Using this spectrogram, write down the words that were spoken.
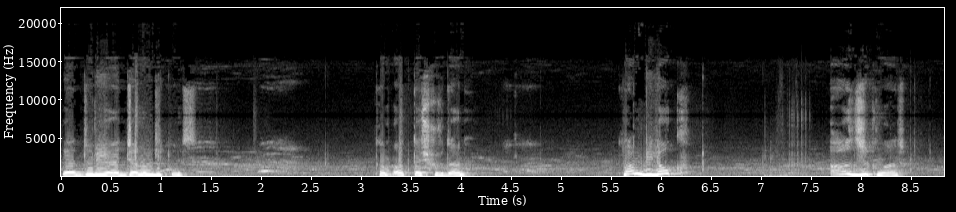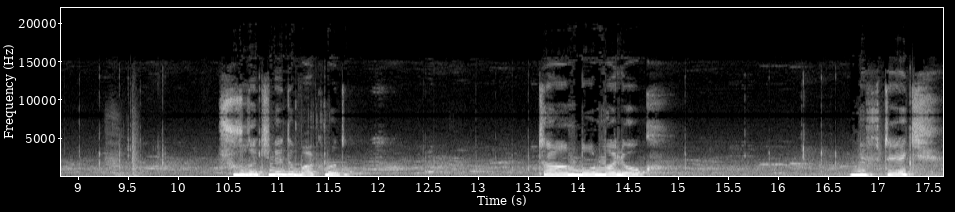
Ya dur ya canım gitmesin. Tamam atla şuradan. Lan blok. Azıcık var. Şuradakine de bakmadım. Tamam normal ok. Biftek.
